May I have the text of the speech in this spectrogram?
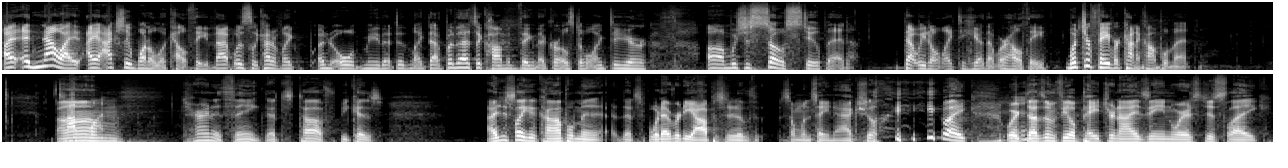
I and now I I actually want to look healthy. That was kind of like an old me that didn't like that. But that's a common thing that girls don't like to hear, um, which is so stupid that we don't like to hear that we're healthy. What's your favorite kind of compliment? Top one. Um, Trying to think. That's tough because I just like a compliment that's whatever the opposite of someone saying actually. like where it doesn't feel patronizing, where it's just like,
